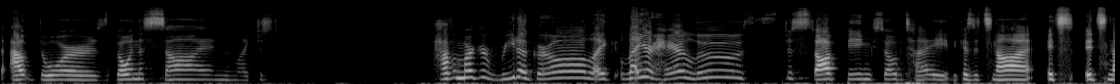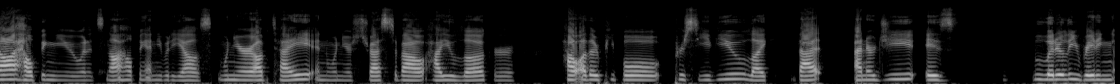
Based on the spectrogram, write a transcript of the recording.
the outdoors, go in the sun, like just have a margarita, girl. Like let your hair loose. Just stop being so uptight because it's not it's it's not helping you and it's not helping anybody else. When you're uptight and when you're stressed about how you look or how other people perceive you, like that energy is literally radiating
